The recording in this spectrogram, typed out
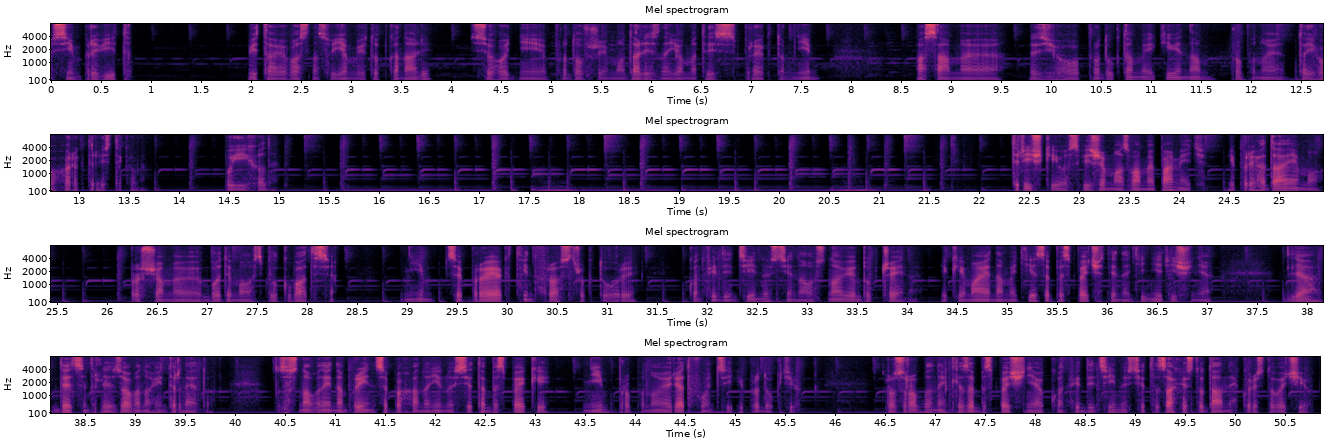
Усім привіт! Вітаю вас на своєму YouTube каналі. Сьогодні продовжуємо далі знайомитись з проєктом NIM, а саме з його продуктами, які він нам пропонує, та його характеристиками. Поїхали! Трішки освіжимо з вами пам'ять і пригадаємо, про що ми будемо спілкуватися. NIM – це проєкт інфраструктури конфіденційності на основі блокчейну, який має на меті забезпечити надійні рішення для децентралізованого інтернету. Заснований на принципах анонімності та безпеки, NIM пропонує ряд функцій і продуктів, розроблених для забезпечення конфіденційності та захисту даних користувачів.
